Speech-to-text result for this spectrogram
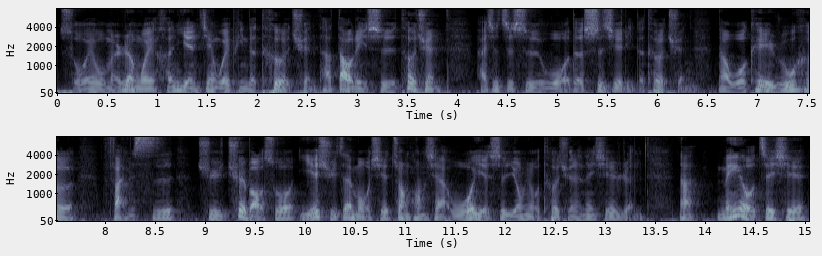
所谓我们认为很眼见为凭的特权，它到底是特权。还是只是我的世界里的特权？那我可以如何反思，去确保说，也许在某些状况下，我也是拥有特权的那些人。那没有这些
